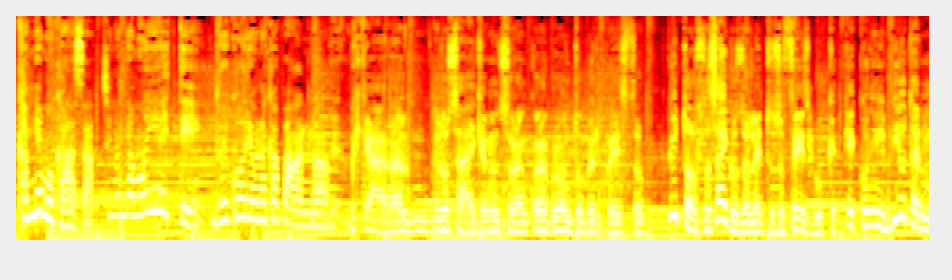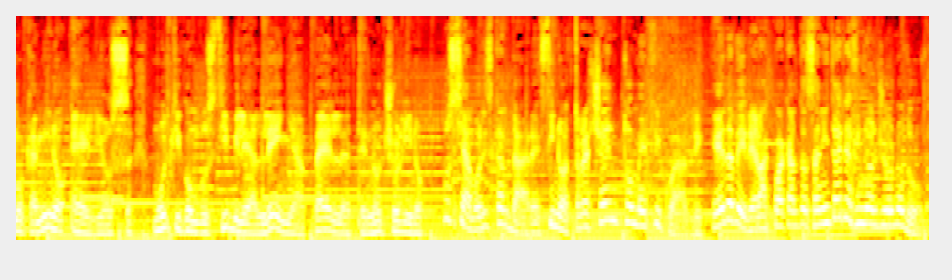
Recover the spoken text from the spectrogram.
Cambiamo casa, ce ne andiamo io e te, due cuori e una capanna. Eh, Cara, lo sai che non sono ancora pronto per questo. Piuttosto, sai cosa ho letto su Facebook? Che con il biotermocamino Helios, multicombustibile a legna, pellet e nocciolino, possiamo riscaldare fino a 300 metri quadri ed avere l'acqua calda sanitaria fino al giorno dopo.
